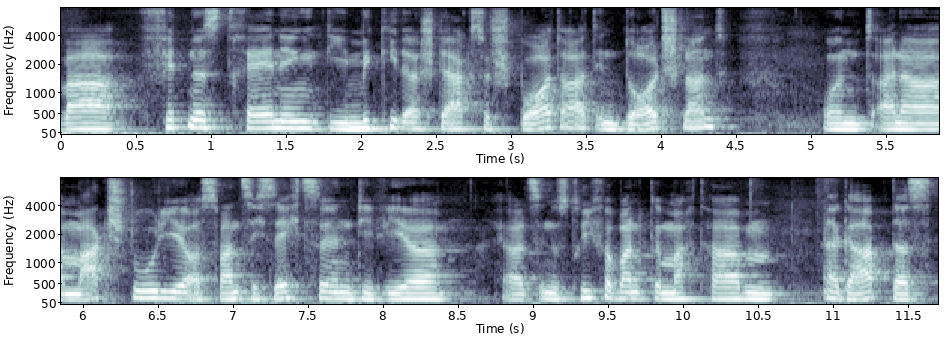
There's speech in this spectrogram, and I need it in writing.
war Fitnesstraining die mitgliederstärkste Sportart in Deutschland und einer Marktstudie aus 2016, die wir als Industrieverband gemacht haben, ergab, dass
